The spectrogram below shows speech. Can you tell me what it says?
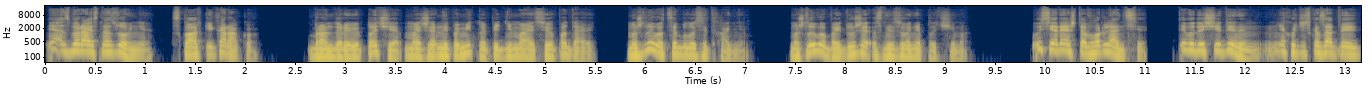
Я збираюсь назовні, з і Карако. Брандерові плечі майже непомітно піднімаються і опадають. Можливо, це було зітхання. Можливо, байдуже знизування плечима. Усі решта в горлянці. Ти будеш єдиним. Я хочу сказати,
